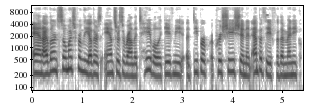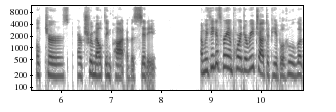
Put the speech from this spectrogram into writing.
And I learned so much from the others' answers around the table. It gave me a deeper appreciation and empathy for the many cultures, our true melting pot of a city. And we think it's very important to reach out to people who look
